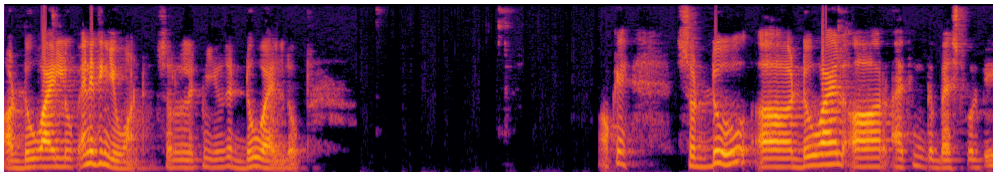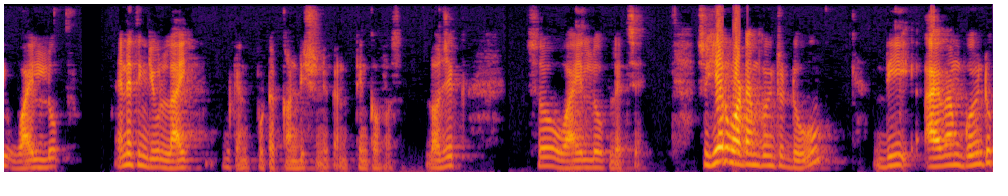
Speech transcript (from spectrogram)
or do while loop anything you want. So let me use a do while loop. Okay so do uh, do while or i think the best will be while loop. Anything you like you can put a condition you can think of as logic. So while loop let's say. So here what i'm going to do the I am going to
